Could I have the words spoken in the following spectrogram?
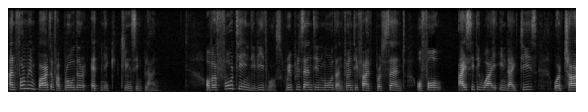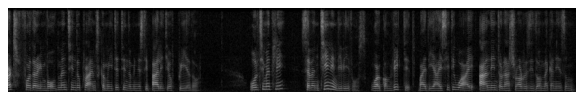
and forming part of a broader ethnic cleansing plan. Over 40 individuals, representing more than 25% of all ICTY indictees, were charged for their involvement in the crimes committed in the municipality of Prijedor. Ultimately, 17 individuals were convicted by the ICTY and the International Residual Mechanism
